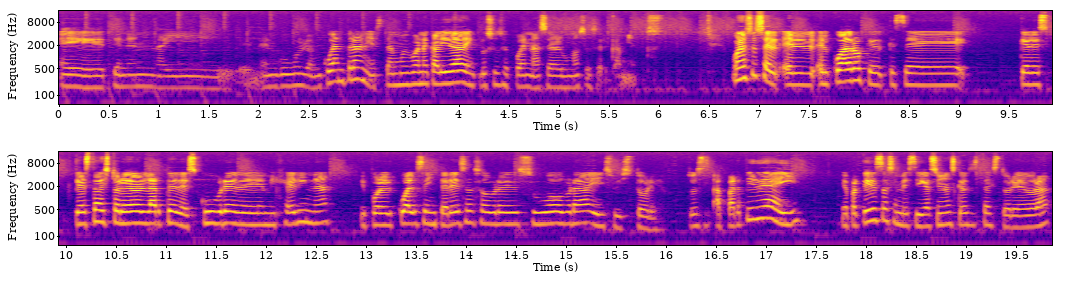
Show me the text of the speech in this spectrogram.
eh, tienen ahí en, Google lo encuentran y está en muy buena calidad e incluso se pueden hacer algunos acercamientos. Bueno, ese es el, cuadro que, se, que, esta historia del arte descubre de Miguelina y por el cual se interesa sobre su obra y su historia. Entonces, a partir de ahí, y a partir de estas investigaciones que hace esta historiadora,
